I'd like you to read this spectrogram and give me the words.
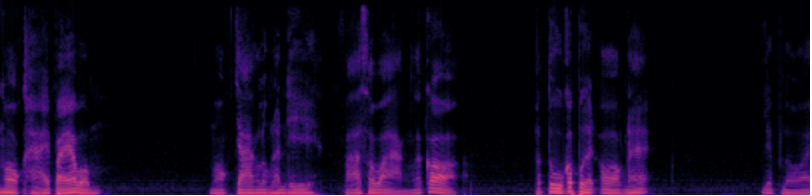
หมอกหายไปครับผม หมอกจางลงทันที ฟ้าสว่าง แล้วก็ประตูก็เปิดออกนะฮะ เรียบร้อย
